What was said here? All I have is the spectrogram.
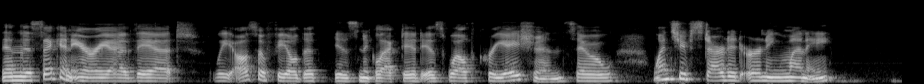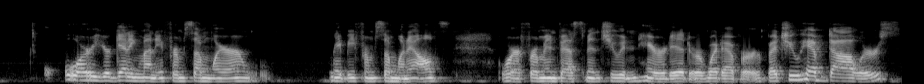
Then the second area that we also feel that is neglected is wealth creation. So once you've started earning money, or you're getting money from somewhere, maybe from someone else, or from investments you inherited or whatever, but you have dollars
